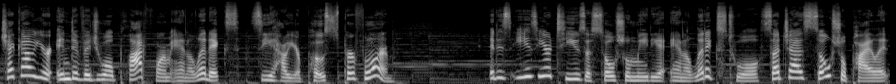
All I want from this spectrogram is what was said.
Check out your individual platform analytics, see how your posts perform. It is easier to use a social media analytics tool such as SocialPilot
